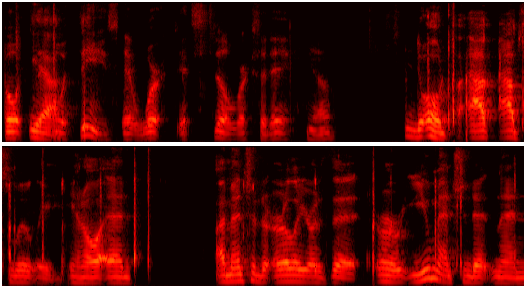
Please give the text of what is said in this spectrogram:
But Yeah. with these, it worked. It still works today. You know. Oh, a- absolutely. You know, and I mentioned earlier that, or you mentioned it, and then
